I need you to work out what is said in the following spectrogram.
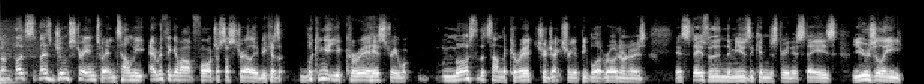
So let's let's jump straight into it and tell me everything about Fortress Australia because looking at your career history, most of the time the career trajectory of people at Roadrunner is it stays within the music industry and it stays usually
